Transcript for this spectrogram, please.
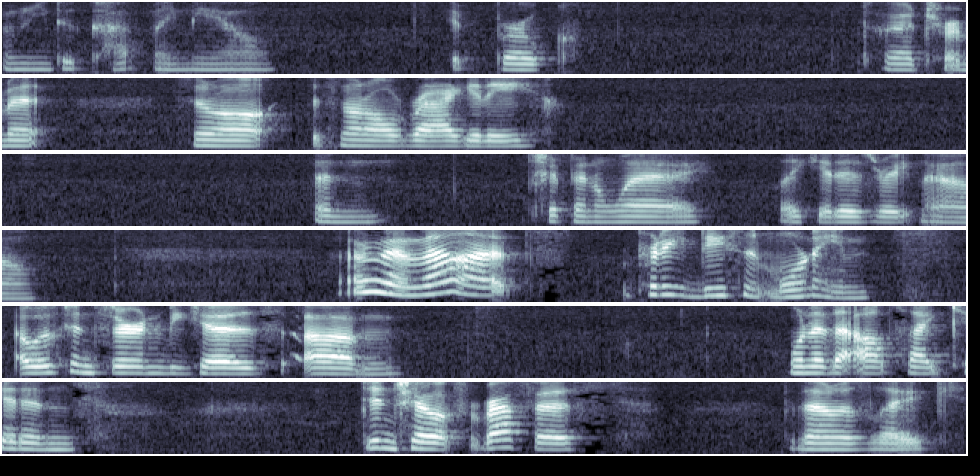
I need to cut my nail. It broke. So I gotta trim it. So it's not all raggedy. And chipping away like it is right now. Other than that, it's a pretty decent morning. I was concerned because um, one of the outside kittens didn't show up for breakfast. But then I was like,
